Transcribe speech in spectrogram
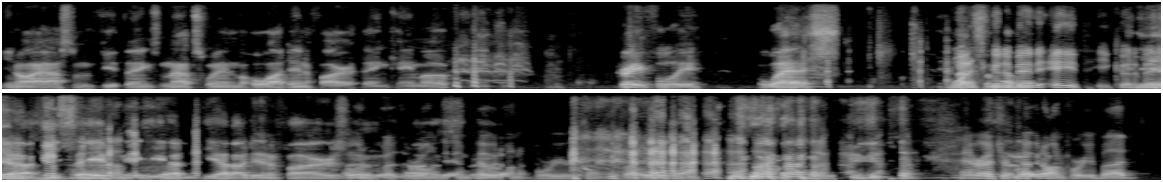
you know, I asked him a few things, and that's when the whole identifier thing came up. gratefully, Wes Wes could have been eighth. He could have been. Yeah, eighth. he saved me. He had he had identifiers. And, was the wrong uh, damn so. code on it for you or something. hey, wrote your code on for you, bud.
